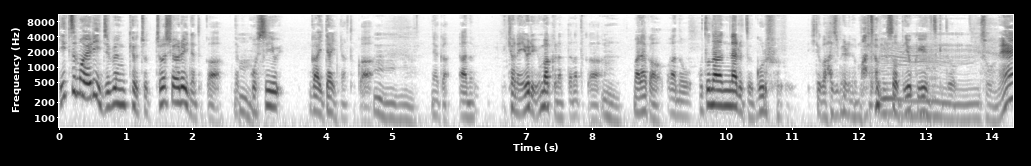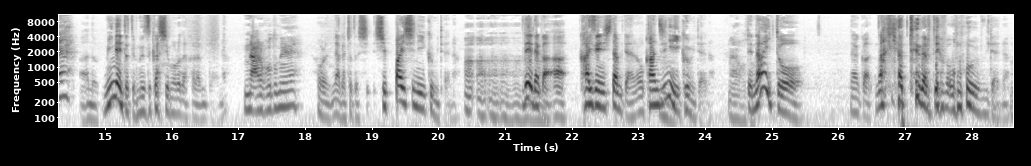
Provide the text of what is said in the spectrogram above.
いつもより自分今日ちょっと調子悪いなとか、なんか腰が痛いなとか、うんうんなんか、あの、去年より上手くなったなとか、うん。うん。まあなんか、あの、大人になるとゴルフ人が始めるのまたそうってよく言うんですけど、うんそうね。あの、みんなにとって難しいものだからみたいな。なるほどね。ほら、なんかちょっとし失敗しに行くみたいな。で、なん、か、あ、改善したみたいな感じに行くみたいな。なるほど。で、ないと、なんか、何やってんだろうってやっぱ思うみたいな。う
